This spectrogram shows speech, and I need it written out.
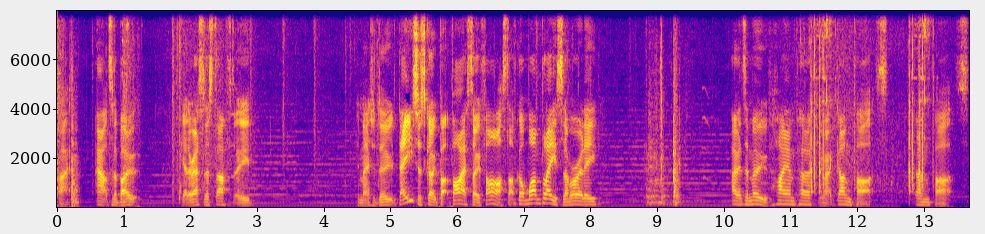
Right, out to the boat. Get the rest of the stuff that he didn't manage to do. Days just go by so fast. I've gone one place and I'm already having to move. High-end perfume. Right, gun parts. Gun parts.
